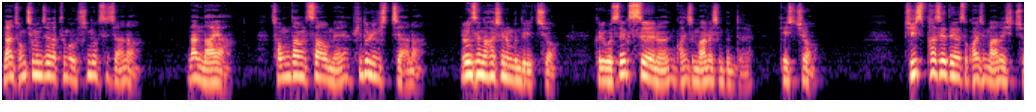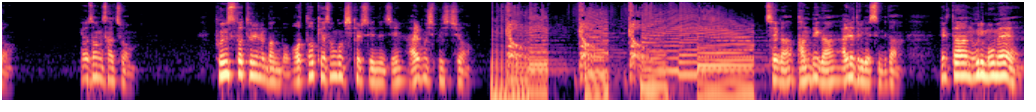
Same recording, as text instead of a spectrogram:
난 정치 문제 같은 거 신경 쓰지 않아. 난 나야. 정당 싸움에 휘둘리고 싶지 않아. 이런 생각 하시는 분들 있죠. 그리고 섹스에는 관심 많으신 분들 계시죠? G스팟에 대해서 관심 많으시죠? 여성 사정. 분수 터트리는 방법, 어떻게 성공시킬 수 있는지 알고 싶으시죠? 제가 밤비가 알려드리겠습니다. 일단 우리 몸에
